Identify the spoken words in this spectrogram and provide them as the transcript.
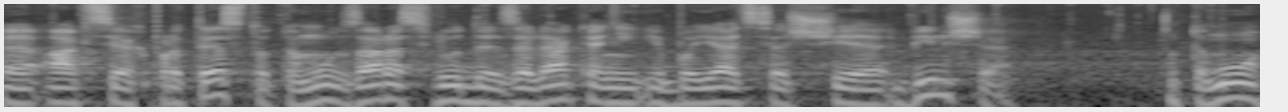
е, акціях протесту. Тому зараз люди залякані і бояться ще більше. Тому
